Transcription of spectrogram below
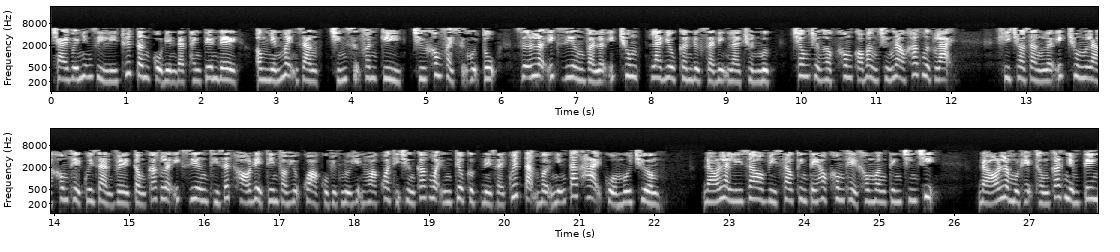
Trái với những gì lý thuyết tân cổ điển đặt thành tiên đề, ông nhấn mạnh rằng, chính sự phân kỳ, chứ không phải sự hội tụ, giữa lợi ích riêng và lợi ích chung, là điều cần được giả định là chuẩn mực, trong trường hợp không có bằng chứng nào khác ngược lại. Khi cho rằng lợi ích chung là không thể quy giản về tổng các lợi ích riêng thì rất khó để tin vào hiệu quả của việc nội hiện hóa qua thị trường các ngoại ứng tiêu cực để giải quyết tạm bỡ những tác hại của môi trường. Đó là lý do vì sao kinh tế học không thể không mang tính chính trị. Đó là một hệ thống các niềm tin,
